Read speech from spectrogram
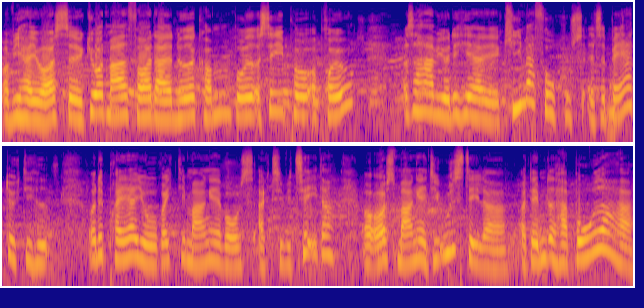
Og vi har jo også gjort meget for, at der er noget at komme både at se på og prøve. Og så har vi jo det her øh, klimafokus, altså bæredygtighed, og det præger jo rigtig mange af vores aktiviteter, og også mange af de udstillere, og dem, der har boder her.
